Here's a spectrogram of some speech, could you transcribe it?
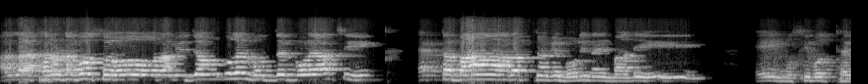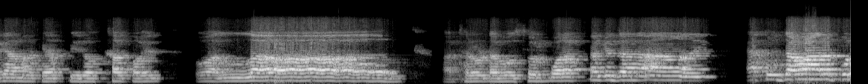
আল্লাহ আঠারোটা বছর আমি জঙ্গলের মধ্যে পড়ে আছি। একটা বার আপনাকে বলি নাই, মালিক, এই মুসিবত থেকে আমাকে আপনি রক্ষা করেন। ও আল্লাহ, আঠারোটা বছর পর আপনাকে জানাই, এত যাওয়ার পর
